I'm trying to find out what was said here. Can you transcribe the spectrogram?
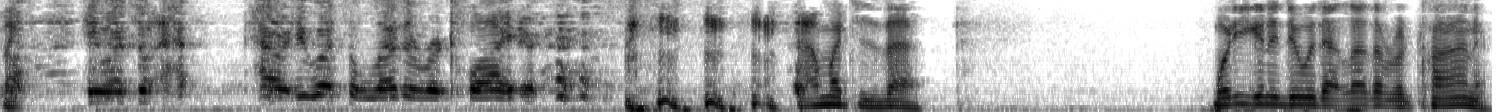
Like- he wants a, Howard. He wants a leather recliner. How much is that? What are you going to do with that leather recliner?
